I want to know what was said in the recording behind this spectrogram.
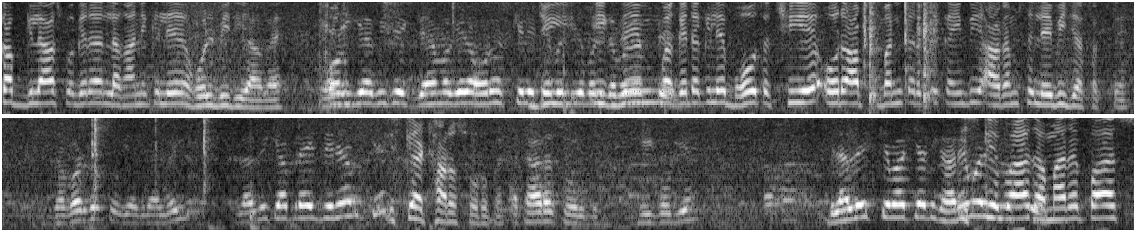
कप गिलास वगैरह लगाने के लिए होल भी दिया हुआ है। कि अभी जो एग्ज़ाम वगैरह हो रहे हैं उसके लिए एग्ज़ाम वगैरह के लिए बहुत अच्छी है और आप बन करके कहीं भी आराम से ले भी जा सकते हैं। ज़बरदस्त हो गया बिलाल भाई। बिलाल भाई क्या प्राइस दे रहे हैं आप इसके अठारह सौ रुपये अठारह सौ रुपये ठीक हो गया। बिलाल भाई इसके बाद क्या दिखा रहे हैं इसके बाद हमारे पास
